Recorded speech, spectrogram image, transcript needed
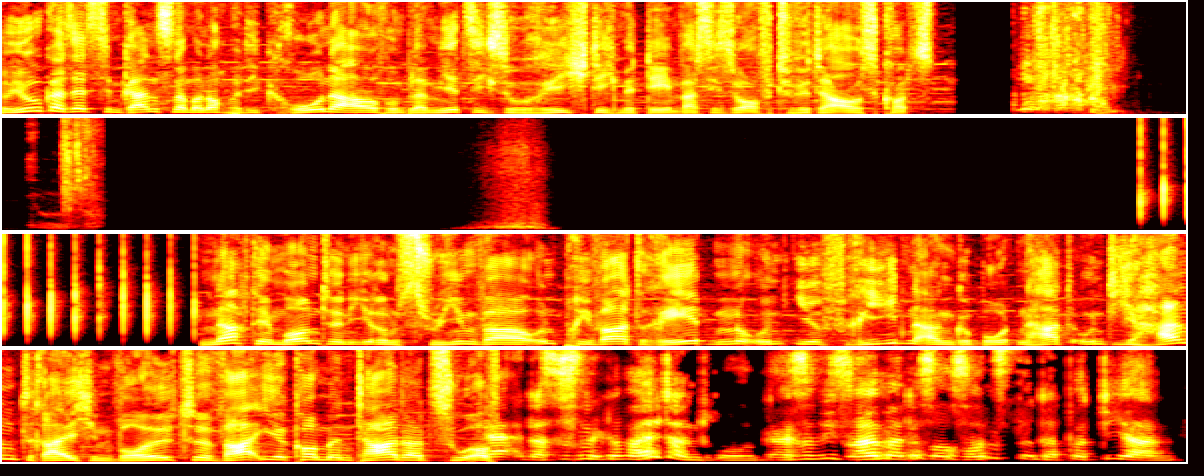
Toyoka setzt dem Ganzen aber nochmal die Krone auf und blamiert sich so richtig mit dem, was sie so auf Twitter auskotzt. Nachdem Monte in ihrem Stream war und privat reden und ihr Frieden angeboten hat und die Hand reichen wollte, war ihr Kommentar dazu auf Ja, das ist eine Gewaltandrohung. Also wie soll man das auch sonst interpretieren?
